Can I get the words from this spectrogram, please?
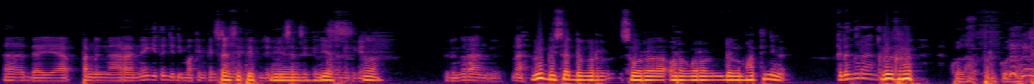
eh, daya pendengarannya gitu jadi makin kencang Sensitif. ya. Jadi Iya, sensitif yes. banget gitu kayak Ah. kedengeran gitu. Nah, Lu bisa denger suara orang-orang dalam hatinya nggak? kedengeran. Kedengeran. Gue lapar, gue lapar,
